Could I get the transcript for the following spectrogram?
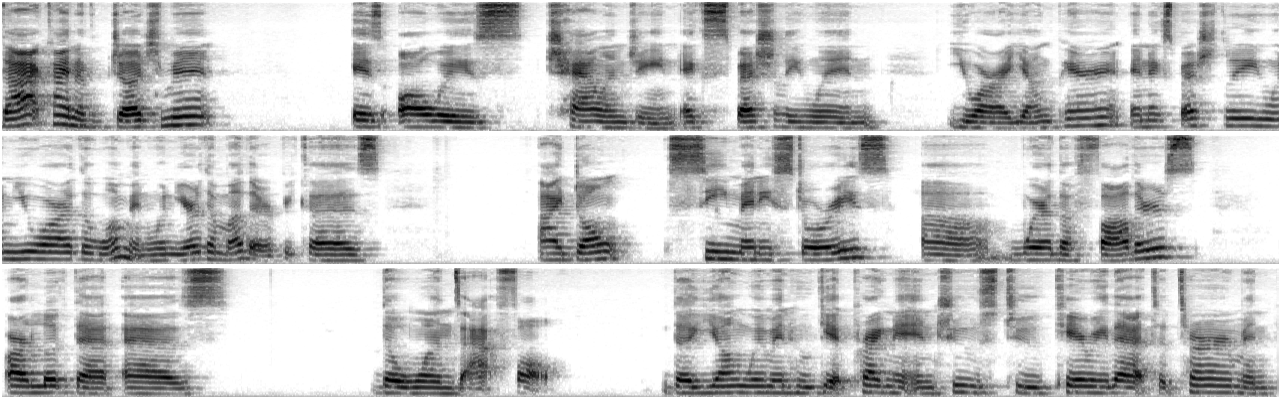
that kind of judgment is always challenging, especially when you are a young parent and especially when you are the woman, when you're the mother, because I don't see many stories um, where the fathers are looked at as the ones at fault. The young women who get pregnant and choose to carry that to term and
